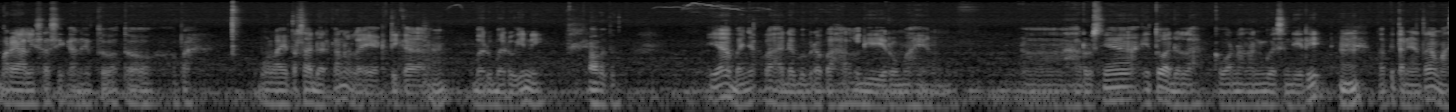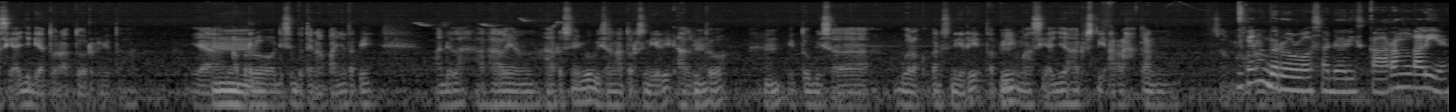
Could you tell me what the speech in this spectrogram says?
merealisasikan itu atau apa mulai tersadarkan oleh ya ketika Hmm. baru-baru ini apa tuh ya banyak lah ada beberapa hal di rumah yang eh, harusnya itu adalah kewenangan gue sendiri Hmm. tapi ternyata masih aja diatur-atur gitu ya nggak Hmm. perlu disebutin apanya tapi adalah hal-hal yang harusnya gue bisa ngatur sendiri hal Hmm. itu Hmm. itu bisa gue lakukan sendiri tapi masih aja harus diarahkan sama kan orang baru lo sadari sekarang kali ya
